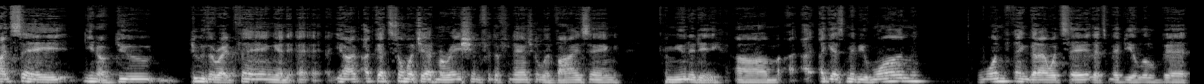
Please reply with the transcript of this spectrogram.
I'd say, you know, do, do the right thing. And, uh, you know, I've, I've, got so much admiration for the financial advising community. Um, I, I, guess maybe one, one thing that I would say that's maybe a little bit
